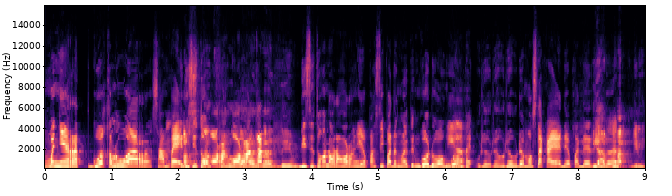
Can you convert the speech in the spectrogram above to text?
menyeret gue keluar sampai di situ orang-orang kan di situ kan orang-orang ya pasti pada ngeliatin gue dong gue Iya. sampai udah udah udah udah maksudnya kayak daripada Iya, ribet Mak, gini.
